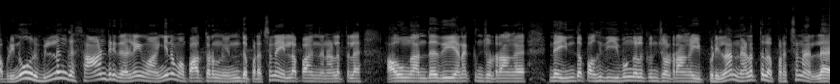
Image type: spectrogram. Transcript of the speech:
அப்படின்னு ஒரு வில்லங்க சான்றிதழை வாங்கி நம்ம பார்த்துடணும். இந்த பிரச்சனை இல்லைப்பா இந்த நிலத்துல அவங்க அந்த இது எனக்குன்னு சொல்கிறாங்க இந்த இந்த பகுதி இவங்களுக்குன்னு சொல்கிறாங்க இப்படிலாம் நிலத்துல பிரச்சனை இல்லை.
